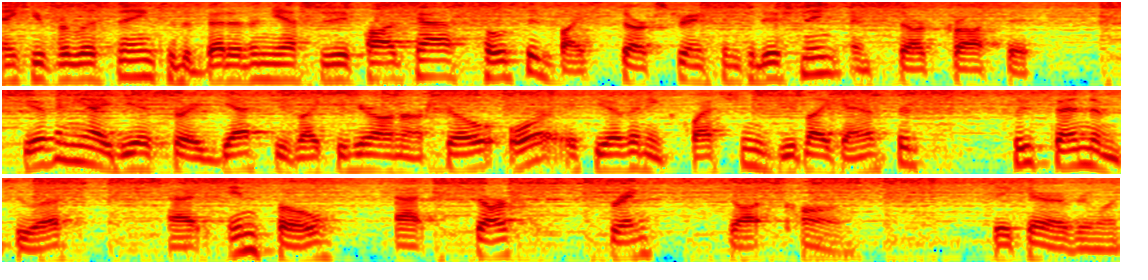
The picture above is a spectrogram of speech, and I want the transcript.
Thank you for listening to the Better Than Yesterday podcast hosted by Stark Strength and Conditioning and Stark CrossFit. If you have any ideas for a guest you'd like to hear on our show, or if you have any questions you'd like answered, please send them to us at info at starkstrength.com. Take care, everyone.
